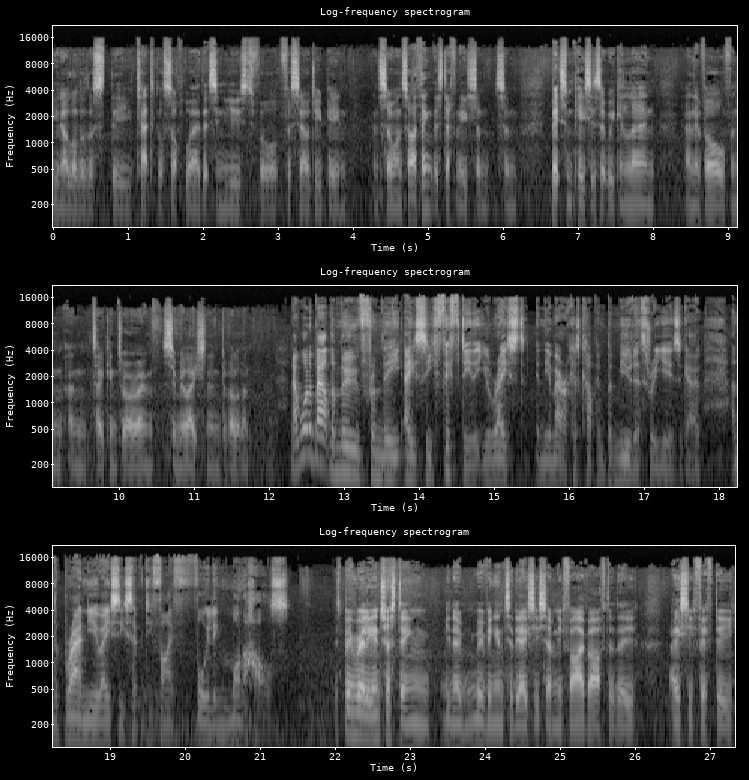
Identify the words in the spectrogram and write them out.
you know a lot of the, the tactical software that's in use for for Sail GP and and so on. So I think there's definitely some some bits and pieces that we can learn and evolve and, and take into our own simulation and development. Now, what about the move from the AC50 that you raced in the America's Cup in Bermuda three years ago and the brand new AC75 foiling monohulls? It's been really interesting, you know, moving into the AC75 after the AC50.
